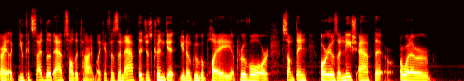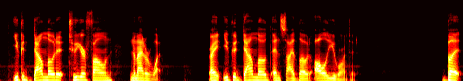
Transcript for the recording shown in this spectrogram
Right? Like you could sideload apps all the time. Like if it's an app that just couldn't get, you know, Google Play approval or something or it was a niche app that or, whatever, you could download it to your phone no matter what. Right? You could download and sideload all you wanted. But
